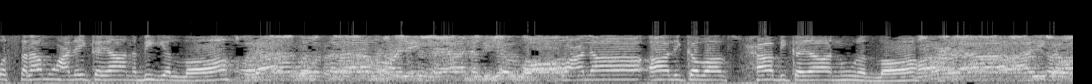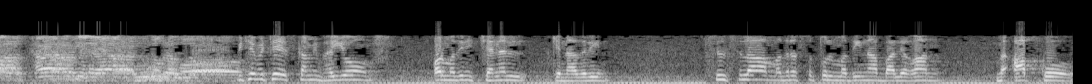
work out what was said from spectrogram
والسلام عليك يا نبي الله. الصلاة نور الله. میٹھے میٹھے اسلامی بھائیوں اور مدنی چینل کے ناظرین، سلسلہ مدرسۃ المدینہ بالغان میں آپ کو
